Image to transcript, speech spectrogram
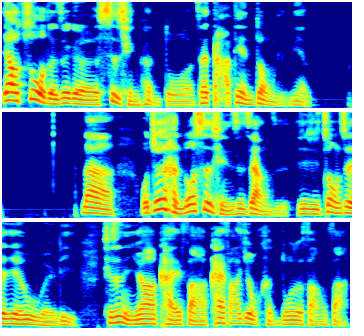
要做的这个事情很多，在打电动里面，那我觉得很多事情是这样子，以仲介业务为例。其实你又要开发，开发有很多的方法，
